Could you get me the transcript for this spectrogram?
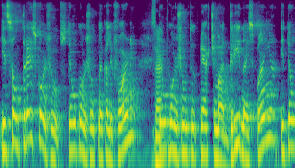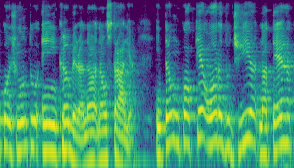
E são três conjuntos. Tem um conjunto na Califórnia, certo. tem um conjunto perto de Madrid, na Espanha, e tem um conjunto em Canberra, na, na Austrália. Então, em qualquer hora do dia na Terra,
